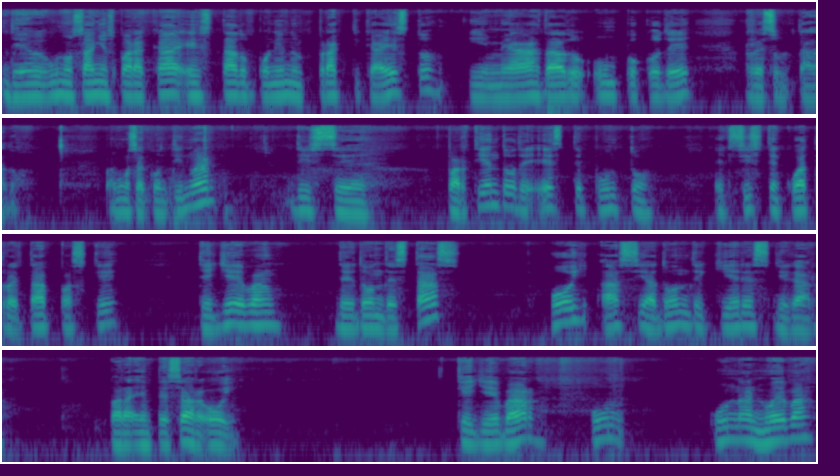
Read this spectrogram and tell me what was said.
de unos años para acá he estado poniendo en práctica esto y me ha dado un poco de resultado. Vamos a continuar. Dice, partiendo de este punto Existen cuatro etapas que te llevan de donde estás hoy hacia donde quieres llegar. Para empezar hoy, que llevar un, una nueva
